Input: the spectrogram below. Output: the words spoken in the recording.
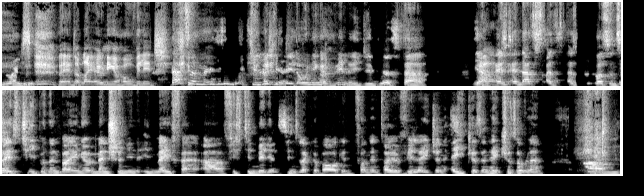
No they end up like owning a whole village. That's amazing. if you look at it, owning a village is just uh, yeah, yes. and and that's as as the person says, cheaper than buying a mansion in in Mayfair. Uh, Fifteen million seems like a bargain for an entire village and acres and acres of land. Um,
